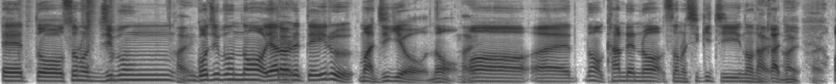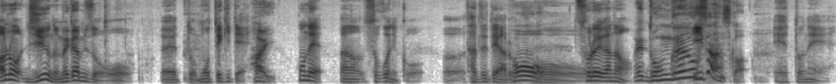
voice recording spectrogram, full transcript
えーっと、その自分、はいご自分のやられている、まあ事業の、はいえーの関連のその敷地の中に、はいはいはいあの自由の女神像を、えーっと、持ってきて、はい。ほんで、あの、そこにこう、うん立ててあるほ。それがの、え、どんぐらいの大きさなんですか？えーっとね、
